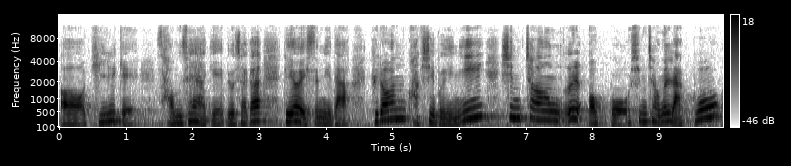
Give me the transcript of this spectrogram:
어, 길게 섬세하게 묘사가 되어 있습니다. 그런 곽씨 부인이 심청을 얻고 심청을 낳고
